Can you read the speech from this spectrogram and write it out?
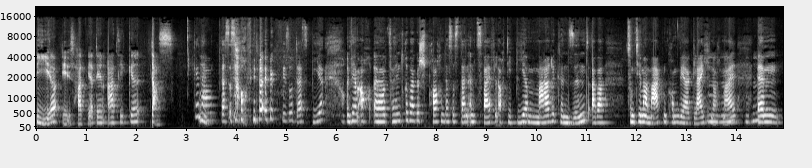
Bier ist, hat ja den Artikel das. Genau, das ist auch wieder irgendwie so das Bier. Und wir haben auch äh, vorhin drüber gesprochen, dass es dann im Zweifel auch die Biermarken sind. Aber zum Thema Marken kommen wir ja gleich Mhm, nochmal. Ähm,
